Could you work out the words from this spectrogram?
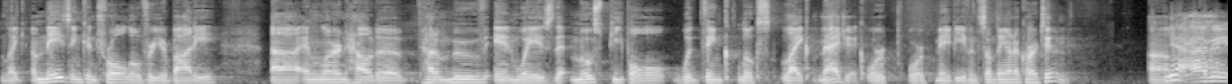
like amazing control over your body. Uh, and learn how to how to move in ways that most people would think looks like magic, or or maybe even something on a cartoon. Um, yeah, I mean,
